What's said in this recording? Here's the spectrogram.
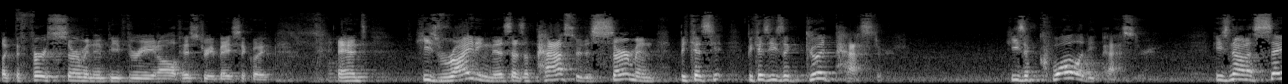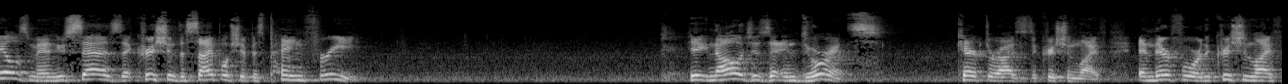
Like the first sermon MP3 in all of history, basically. And he's writing this as a pastor, this sermon, because, he, because he's a good pastor. He's a quality pastor. He's not a salesman who says that Christian discipleship is pain free. He acknowledges that endurance characterizes the Christian life, and therefore the Christian life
